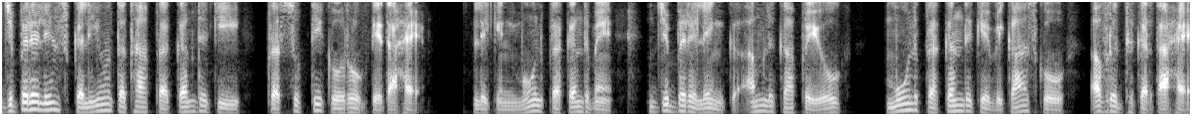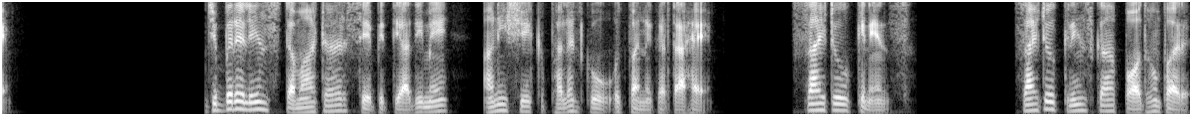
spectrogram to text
जिब्रेलिंस कलियों तथा प्रकंद की प्रसुप्ति को रोक देता है, लेकिन मूल प्रकंद में जिब्रेलिंक अम्ल का प्रयोग मूल प्रकंद के विकास को अवरुद्ध करता है। जिब्रेलिंस टमाटर, सेब इत्यादि में अनिशेक फलन को उत्पन्न करता है। साइटोकिनेंस साइटोक्रिंस का पौधों पर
